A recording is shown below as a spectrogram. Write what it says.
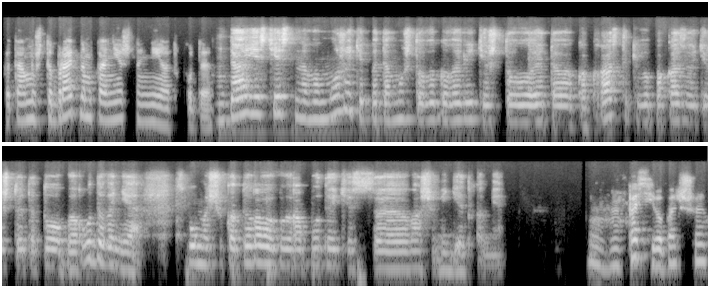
Потому что брать нам, конечно, неоткуда. Да, естественно, вы можете, потому что вы говорите, что это как раз-таки вы показываете, что это то оборудование, с помощью которого вы работаете с э, вашими детками. Спасибо большое.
